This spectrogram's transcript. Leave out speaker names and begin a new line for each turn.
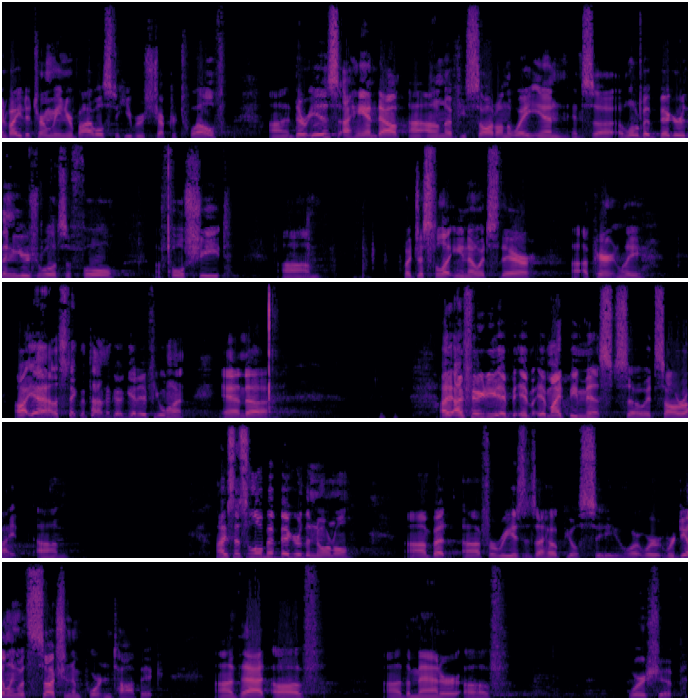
I invite you to turn me in your Bibles to Hebrews chapter 12. Uh, there is a handout. Uh, I don't know if you saw it on the way in. It's uh, a little bit bigger than usual. It's a full, a full sheet. Um, but just to let you know it's there, uh, apparently, uh, yeah, let's take the time to go get it if you want. And uh, I, I, figured it, it, it, might be missed, so it's all right. Um, like I said, it's a little bit bigger than normal, but for reasons I hope you'll see. We're, we're, we're dealing with such an important topic uh, that of uh, the matter of worship.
